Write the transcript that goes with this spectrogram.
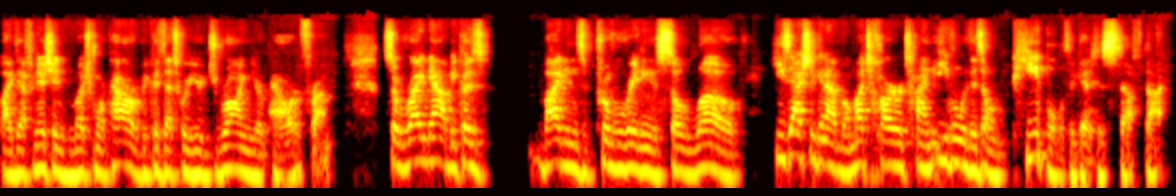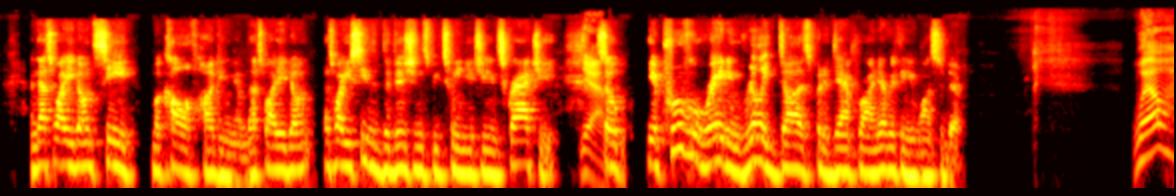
by definition much more power because that's where you're drawing your power from. So right now because Biden's approval rating is so low, he's actually going to have a much harder time even with his own people to get his stuff done. And that's why you don't see McAuliffe hugging him. That's why you don't. That's why you see the divisions between Itchy and Scratchy. Yeah. So the approval rating really does put a damper on everything he wants to do. Well,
